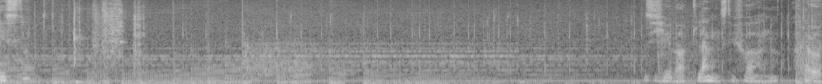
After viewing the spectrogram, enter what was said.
Kiste. Muss ich hier überhaupt lang, ist die Frage, ne? Ach, da oben.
